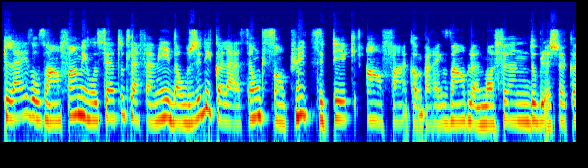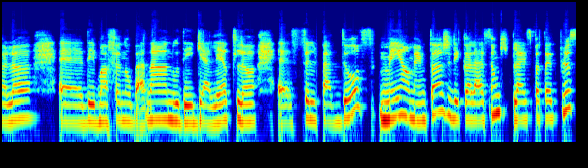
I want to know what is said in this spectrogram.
plaisent aux enfants, mais aussi à toute la famille. Donc, j'ai des collations qui sont plus typiques enfants, comme par exemple un muffin double chocolat, euh, des muffins aux bananes ou des galettes là, euh, style pâte d'ours. Mais en même temps, j'ai des collations qui plaisent peut-être plus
